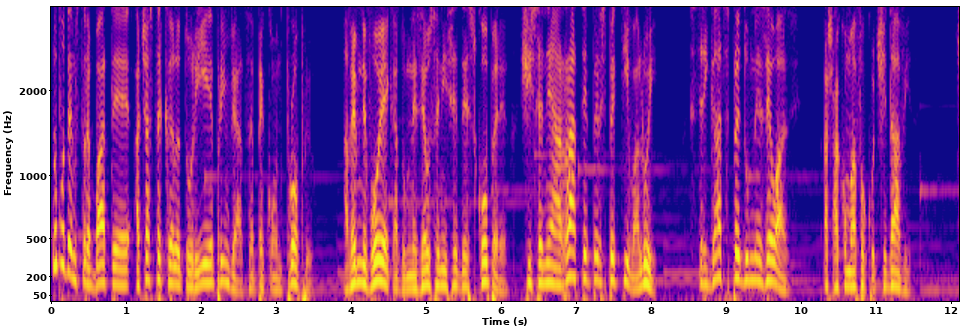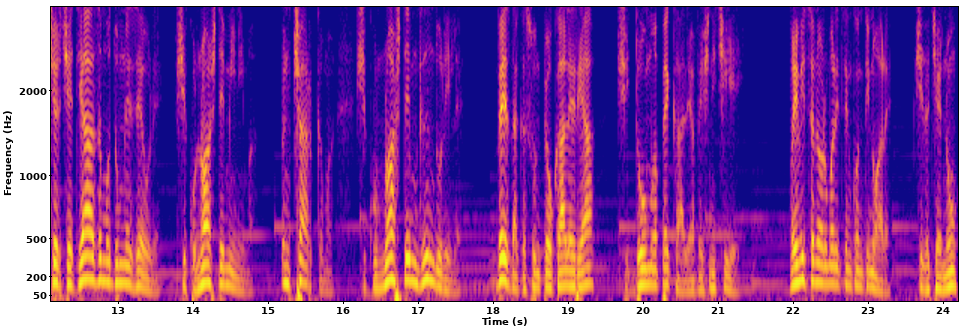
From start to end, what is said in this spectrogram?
Nu putem străbate această călătorie prin viață pe cont propriu. Avem nevoie ca Dumnezeu să ni se descopere și să ne arate perspectiva Lui. Strigați spre Dumnezeu azi, așa cum a făcut și David. Cercetează-mă, Dumnezeule, și cunoaște minima. Încearcă-mă și cunoaștem gândurile. Vezi dacă sunt pe o cale rea și dumă pe calea veșniciei. Vă invit să ne urmăriți în continuare și, de ce nu,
